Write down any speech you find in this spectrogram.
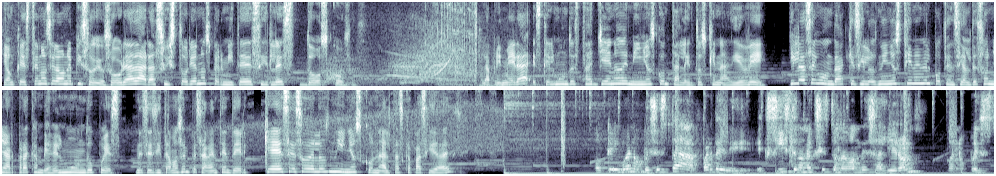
Y aunque este no será un episodio sobre Adara, su historia nos permite decirles dos cosas. La primera es que el mundo está lleno de niños con talentos que nadie ve. Y la segunda, que si los niños tienen el potencial de soñar para cambiar el mundo, pues necesitamos empezar a entender qué es eso de los niños con altas capacidades. Ok, bueno, pues esta parte de existen o no existen, de dónde salieron, bueno, pues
